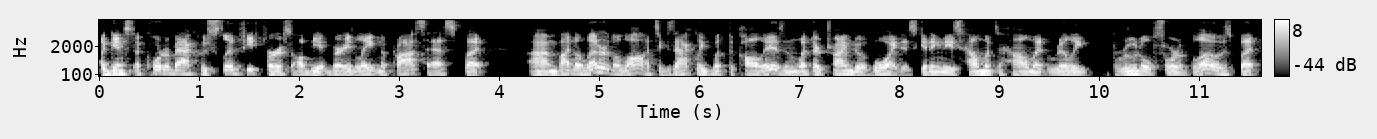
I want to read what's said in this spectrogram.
against a quarterback who slid feet first, albeit very late in the process. But um, by the letter of the law, it's exactly what the call is and what they're trying to avoid is getting these helmet to helmet, really brutal sort of blows. But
